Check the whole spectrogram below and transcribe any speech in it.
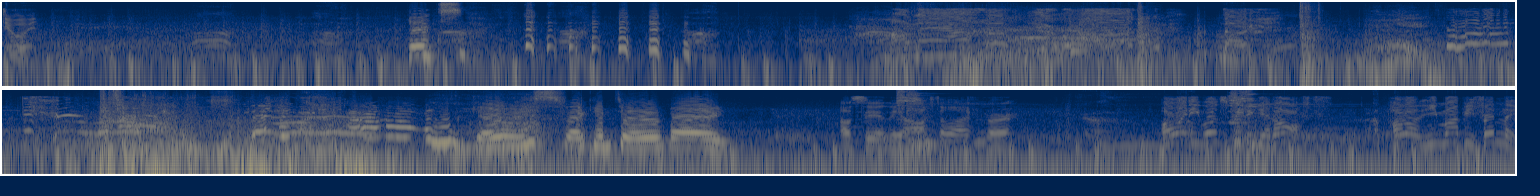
Do it. Thanks. Game is fucking terrifying. I'll see you in the afterlife, bro. Oh wait, he wants me to get off. Hold on, he might be friendly.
